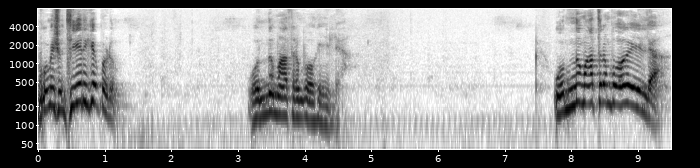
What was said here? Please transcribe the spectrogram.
ഭൂമി ശുദ്ധീകരിക്കപ്പെടും. ഒന്ന് മാത്രം പോകുകയില്ല. ഒന്ന് മാത്രം പോവുകയില്ല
